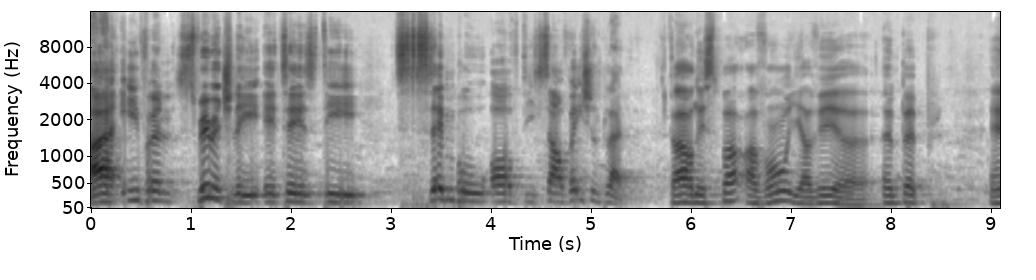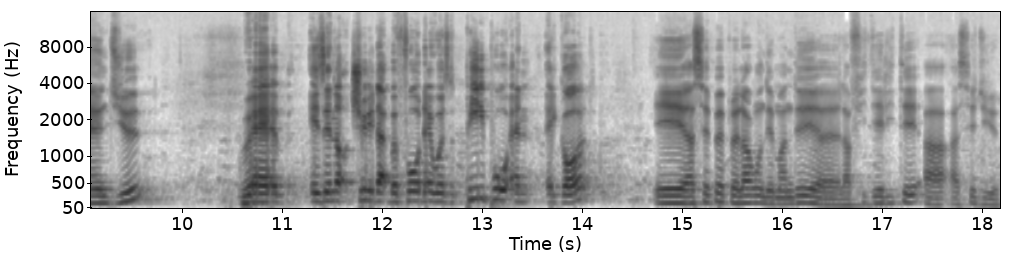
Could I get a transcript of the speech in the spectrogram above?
Uh, even spiritually, it is the symbol of the salvation plan. Car, n'est-ce pas, avant, il y avait euh, un peuple et un Dieu, Where is it not true that before there was a people and a God, et à ce peuple-là, on demandait euh, la fidélité à, à ces dieux.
